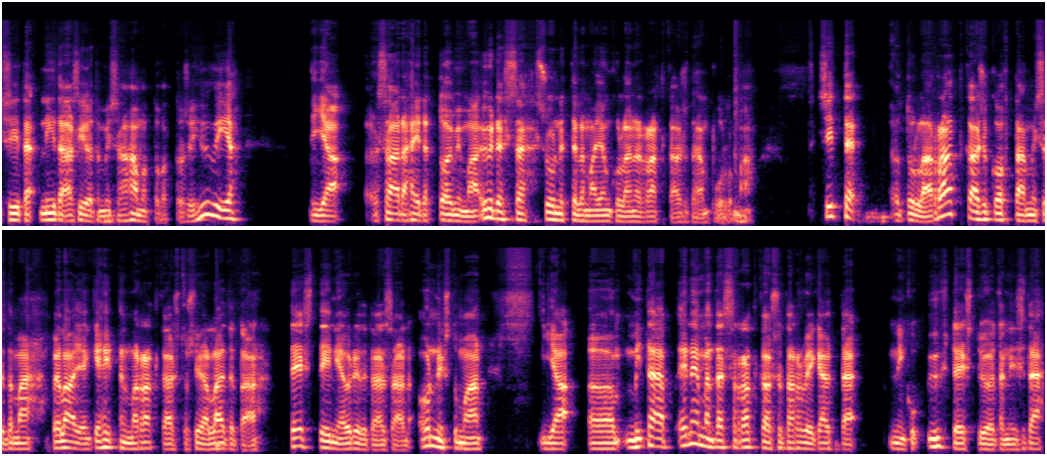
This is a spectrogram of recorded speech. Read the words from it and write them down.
siitä, niitä asioita, missä hahmot ovat tosi hyviä, ja saada heidät toimimaan yhdessä, suunnittelemaan jonkunlainen ratkaisu tähän pulmaan. Sitten tullaan ratkaisukohtaan, missä tämä pelaajien kehittelmän ratkaisu tosiaan laitetaan testiin ja yritetään saada onnistumaan. Ja ö, mitä enemmän tässä ratkaisussa tarvii käyttää niin kuin yhteistyötä, niin sitä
